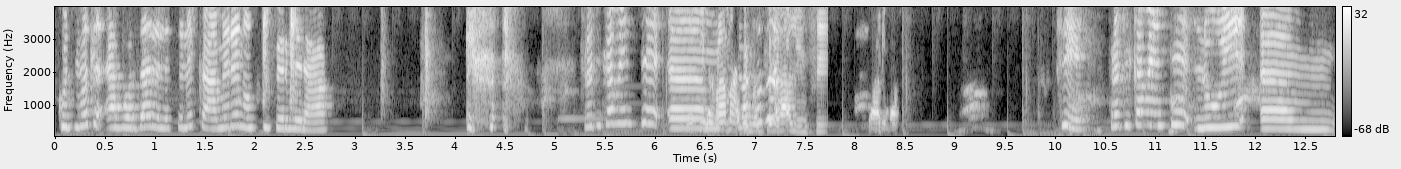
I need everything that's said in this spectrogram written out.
continuate a guardare le telecamere, non si fermerà. Praticamente, ehm, la cosa- sì, praticamente lui ehm,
